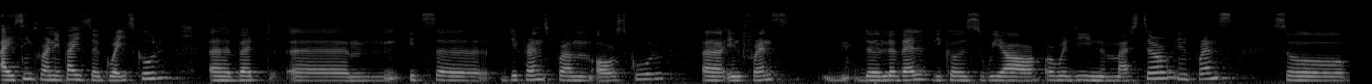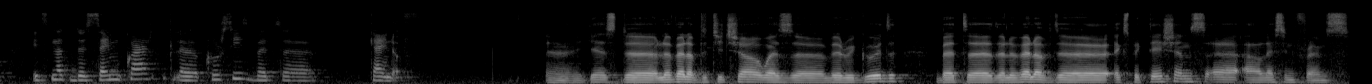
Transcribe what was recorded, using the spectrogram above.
I think RANEPA is a great school, uh, but um, it's uh, different from our school uh, in France, the level, because we are already in a master in France, so it's not the same uh, courses, but uh, kind of. Uh, yes, the level of the teacher was uh, very good, but uh, the level of the expectations uh, are less in France.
